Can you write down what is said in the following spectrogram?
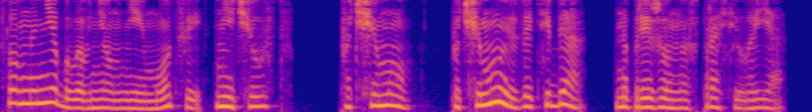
словно не было в нем ни эмоций, ни чувств. «Почему? Почему из-за тебя?» — напряженно спросила я.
